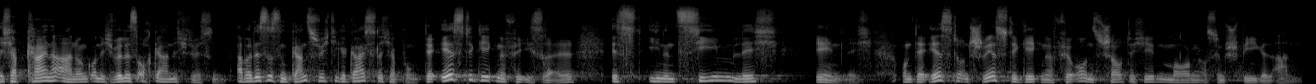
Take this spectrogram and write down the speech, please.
Ich habe keine Ahnung und ich will es auch gar nicht wissen. Aber das ist ein ganz wichtiger geistlicher Punkt. Der erste Gegner für Israel ist ihnen ziemlich ähnlich. Und der erste und schwerste Gegner für uns schaut dich jeden Morgen aus dem Spiegel an.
